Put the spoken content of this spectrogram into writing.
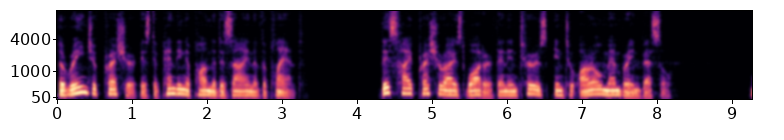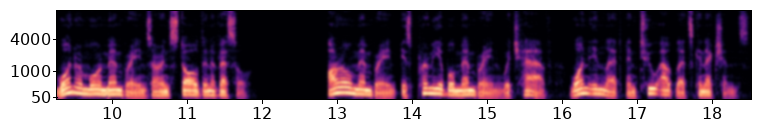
The range of pressure is depending upon the design of the plant. This high pressurized water then enters into RO membrane vessel. One or more membranes are installed in a vessel. RO membrane is permeable membrane which have, one inlet and two outlets connections.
